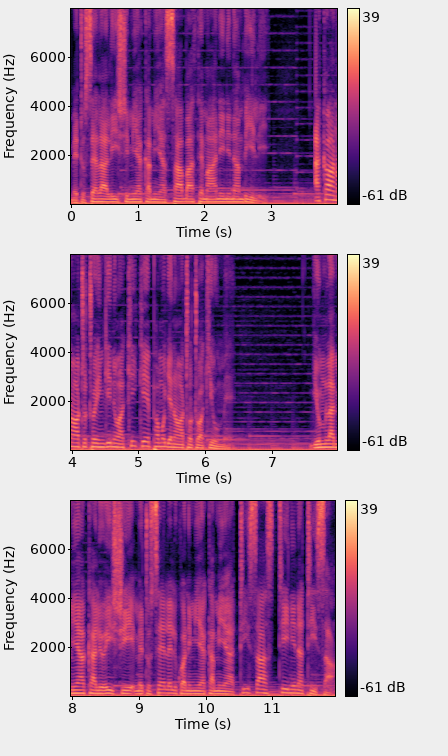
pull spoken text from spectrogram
Metusela aliishi miaka 782 akawa na watoto wengine wa kike pamoja na watoto wa kiume. Jumla miaka aliyoishi Metusela ilikuwa ni miaka 969,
